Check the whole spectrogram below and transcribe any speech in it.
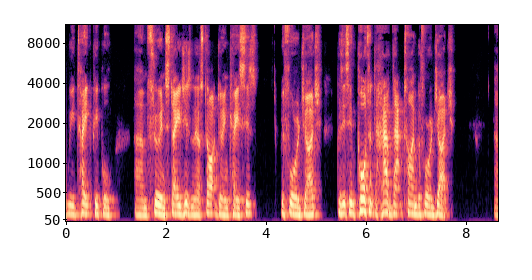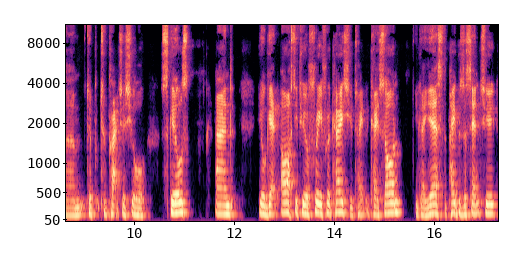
we take people um, through in stages and they'll start doing cases before a judge because it's important to have that time before a judge um, to, to practice your skills. And you'll get asked if you're free for a case. You take the case on. You go, yes, the papers are sent to you.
